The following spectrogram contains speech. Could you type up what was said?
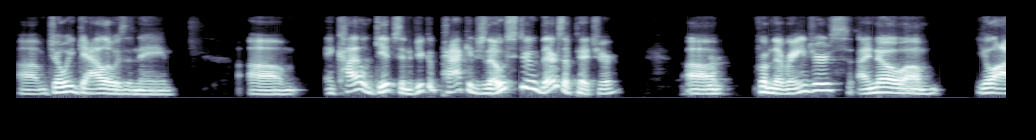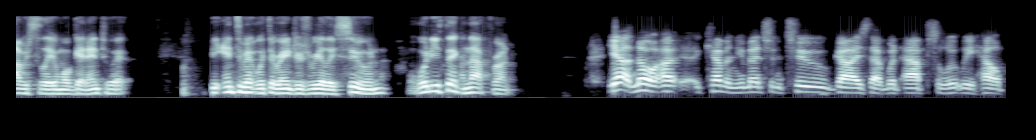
Um, Joey Gallo is a name. Um, and Kyle Gibson, if you could package those two, there's a pitcher um, from the Rangers. I know um, you'll obviously, and we'll get into it, be intimate with the Rangers really soon. What do you think on that front? Yeah, no, uh, Kevin, you mentioned two guys that would absolutely help.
